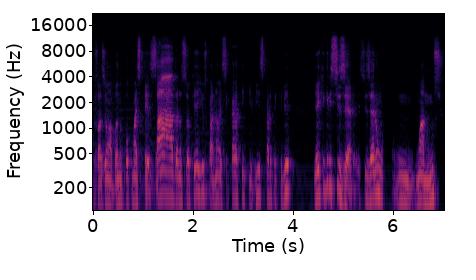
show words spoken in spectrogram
fazer uma banda um pouco mais pesada, não sei o quê. E os caras, não, esse cara tem que vir, esse cara tem que vir. E aí o que, que eles fizeram? Eles fizeram um, um, um anúncio.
